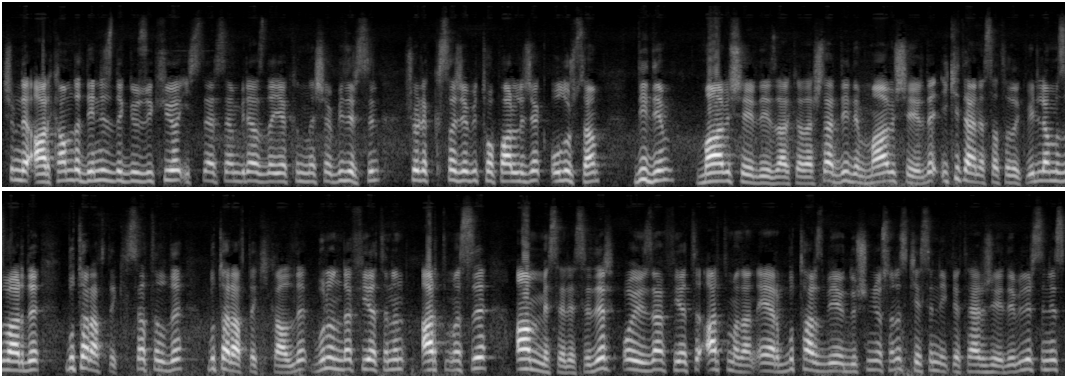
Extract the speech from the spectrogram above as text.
Şimdi arkamda deniz de gözüküyor. İstersen biraz da yakınlaşabilirsin. Şöyle kısaca bir toparlayacak olursam Didim Mavişehir'deyiz arkadaşlar. Didim Mavişehir'de iki tane satılık villamız vardı. Bu taraftaki satıldı, bu taraftaki kaldı. Bunun da fiyatının artması an meselesidir. O yüzden fiyatı artmadan eğer bu tarz bir ev düşünüyorsanız kesinlikle tercih edebilirsiniz.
